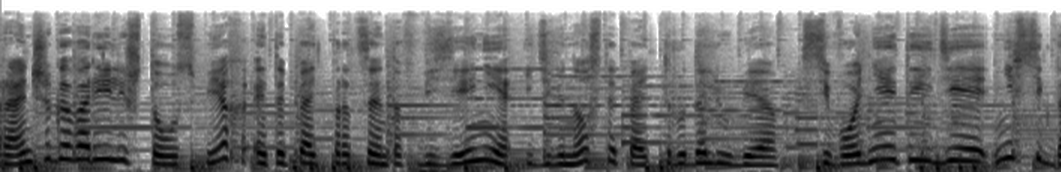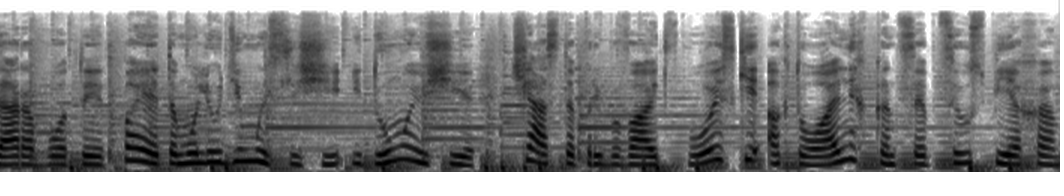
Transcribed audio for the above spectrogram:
Раньше говорили, что успех – это 5% везения и 95% трудолюбия. Сегодня эта идея не всегда работает, поэтому люди мыслящие и думающие часто пребывают в поиске актуальных концепций успеха.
